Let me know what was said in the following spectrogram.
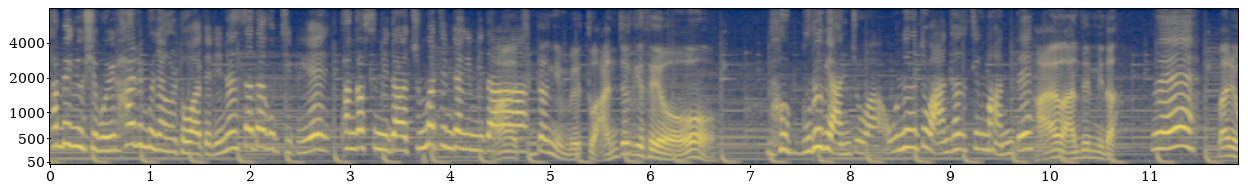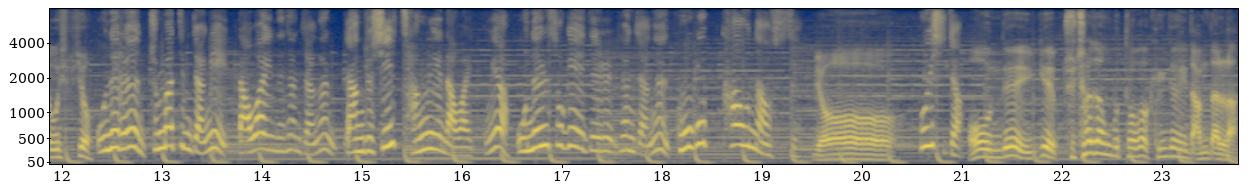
365일 할인 분양을 도와드리는 싸다고 TV의 반갑습니다. 준마 팀장입니다. 아, 팀장님 왜 또 앉아 계세요? 뭐, 무릎이 안 좋아. 오늘은 좀 앉아서 찍으면 안 돼? 아유, 안 됩니다. 왜? 빨리 오십시오. 오늘은 준마 팀장이 나와 있는 현장은 양주시 장흥에 나와 있고요. 오늘 소개해드릴 현장은 고급 타운하우스. 이야. 어, 보이시죠? 근데 이게 주차장부터가 굉장히 남달라.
